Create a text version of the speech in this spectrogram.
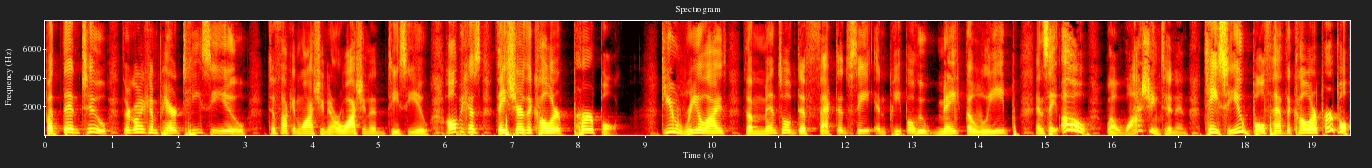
but then too, they're going to compare TCU to fucking Washington or Washington to TCU, all because they share the color purple. Do you realize the mental defectiveness in people who make the leap and say, oh, well, Washington and TCU both have the color purple.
